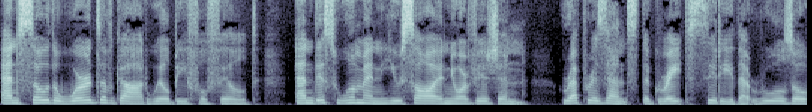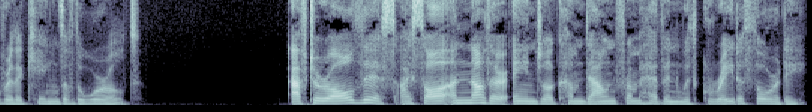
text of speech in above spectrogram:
and so the words of God will be fulfilled. And this woman you saw in your vision represents the great city that rules over the kings of the world. After all this, I saw another angel come down from heaven with great authority,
